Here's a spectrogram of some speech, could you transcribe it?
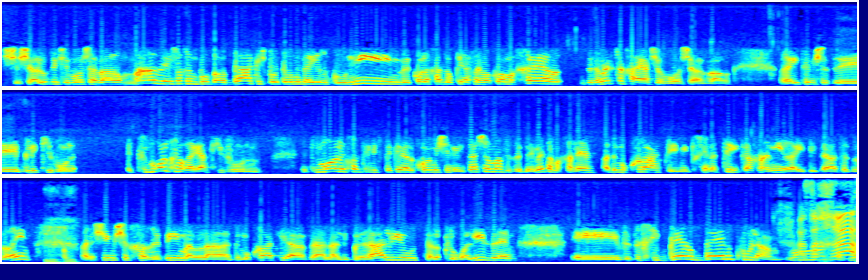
ששאלו אותי שבוע שעבר, מה זה, יש לכם פה ברדק, יש פה יותר מדי ארגונים וכל אחד לוקח למקום אחר, זה באמת ככה היה שבוע שעבר. ראיתם שזה בלי כיוון. אתמול כבר היה כיוון. אתמול יכולתי להסתכל על כל מי שנמצא שם, וזה באמת המחנה הדמוקרטי מבחינתי, ככה אני ראיתי את הדברים. אנשים שחרדים על הדמוקרטיה ועל הליברליות, על הפלורליזם, וזה חיבר בין כולם. אז אחרי לא,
